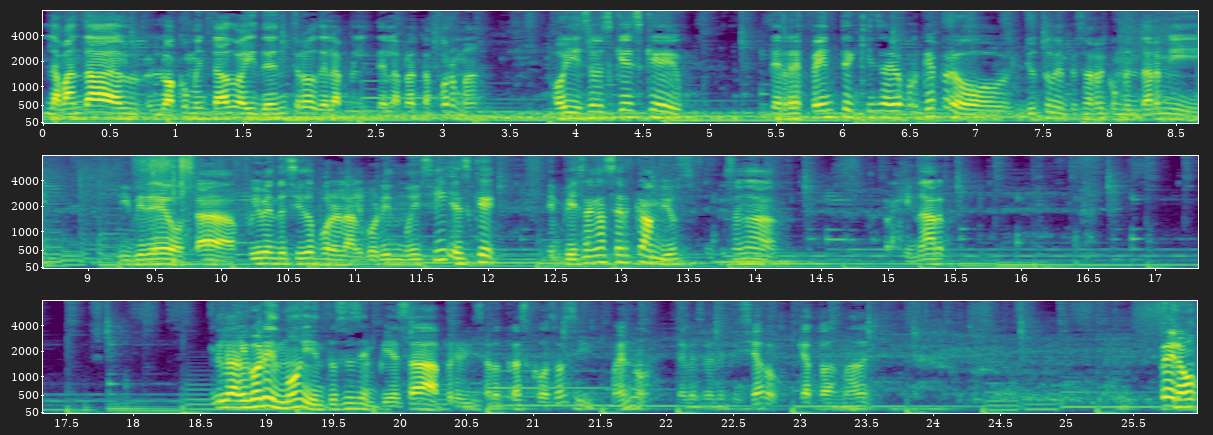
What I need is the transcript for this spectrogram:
la banda lo ha comentado ahí dentro de la, de la plataforma. Oye, ¿sabes qué? Es que de repente, quién sabe por qué, pero YouTube empezó a recomendar mi, mi video. O sea, fui bendecido por el algoritmo. Y sí, es que empiezan a hacer cambios, empiezan a trajinar el algoritmo y entonces empieza a priorizar otras cosas y bueno, te ves beneficiado, que a toda madre. Pero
